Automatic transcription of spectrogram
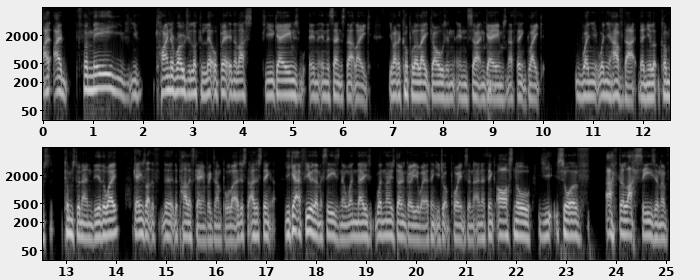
I, I for me, you've, you've kind of rode your luck a little bit in the last few games, in in the sense that like you've had a couple of late goals in in certain games, and I think like when you when you have that, then you look comes comes to an end the other way. Games like the the, the Palace game, for example, like I just I just think you get a few of them a season, and when they when those don't go your way, I think you drop points, and and I think Arsenal you sort of after last season have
